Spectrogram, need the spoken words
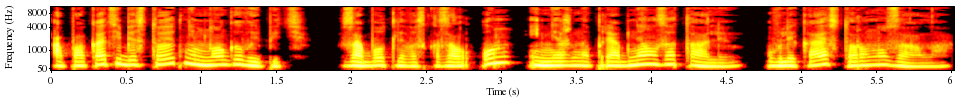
а пока тебе стоит немного выпить, заботливо сказал он и нежно приобнял за талию, увлекая в сторону зала.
